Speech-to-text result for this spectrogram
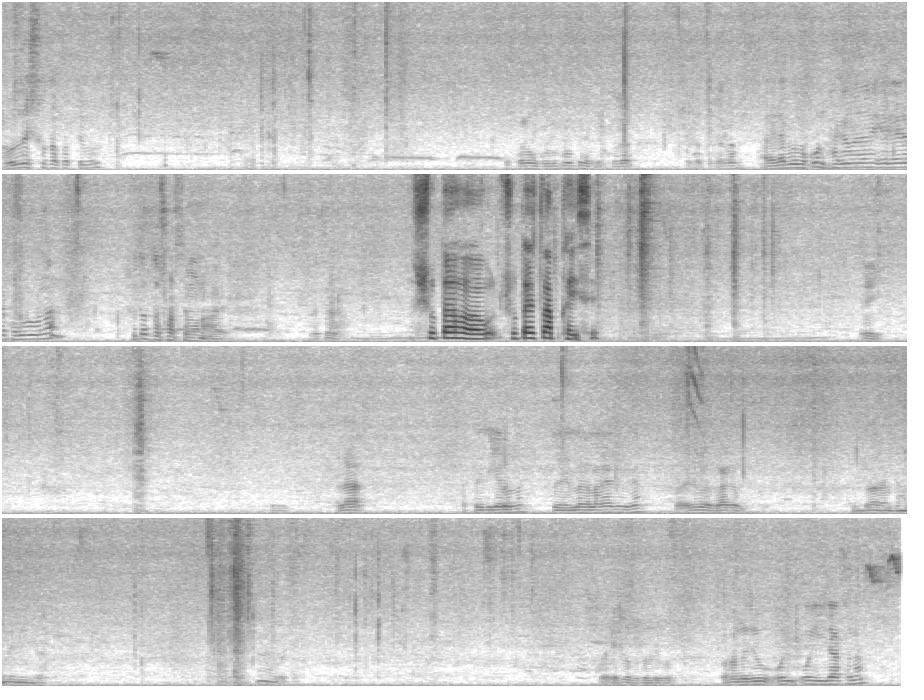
বললে সুতা করতে বল কলম করব কি পুরো আর এটা বলব কোন ফাঁকে বলব? এটা এটা ফাঁকে বলব না সুতা সুতায় চাপ খাইছে।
